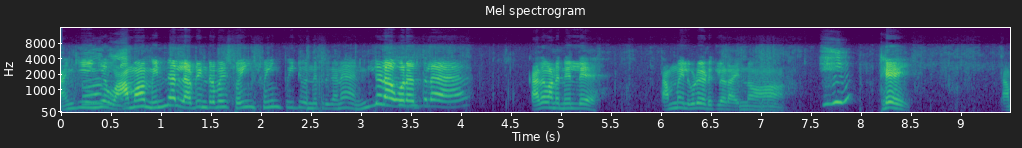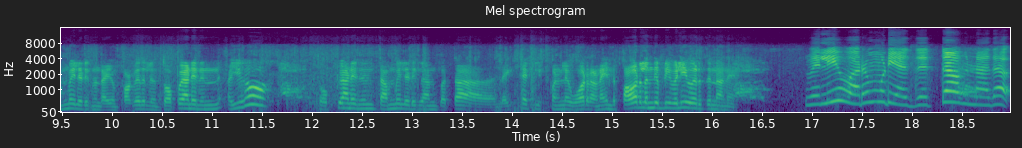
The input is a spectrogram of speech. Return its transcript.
அங்கேயும் இங்கேயும் வாமா மின்னல் அப்படின்ற மாதிரி ஸ்வயின் ஸ்வயின் போயிட்டு வந்துட்டு இருக்கானே. நில்லுடா ஒரு இடத்துல. கதை வேண்ட நில்லு. தமிழில் கூட எடுக்கலடா இன்னும். டேய் தமிழில் எடுக்கணும்டா இவன் பக்கத்தில் தொப்பையாண்டு நின்று ஐயோ தொப்பையாண்டு நின்று தமிழ் எடுக்கலான்னு பார்த்தா லைட்டாக கிளிக் பண்ணல ஓடுறானே. இந்த பவர்லேருந்து எப்படி வெளியே வருது நான்? வெளிய வர முடியாது. டெத் ஆகுனாதான்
